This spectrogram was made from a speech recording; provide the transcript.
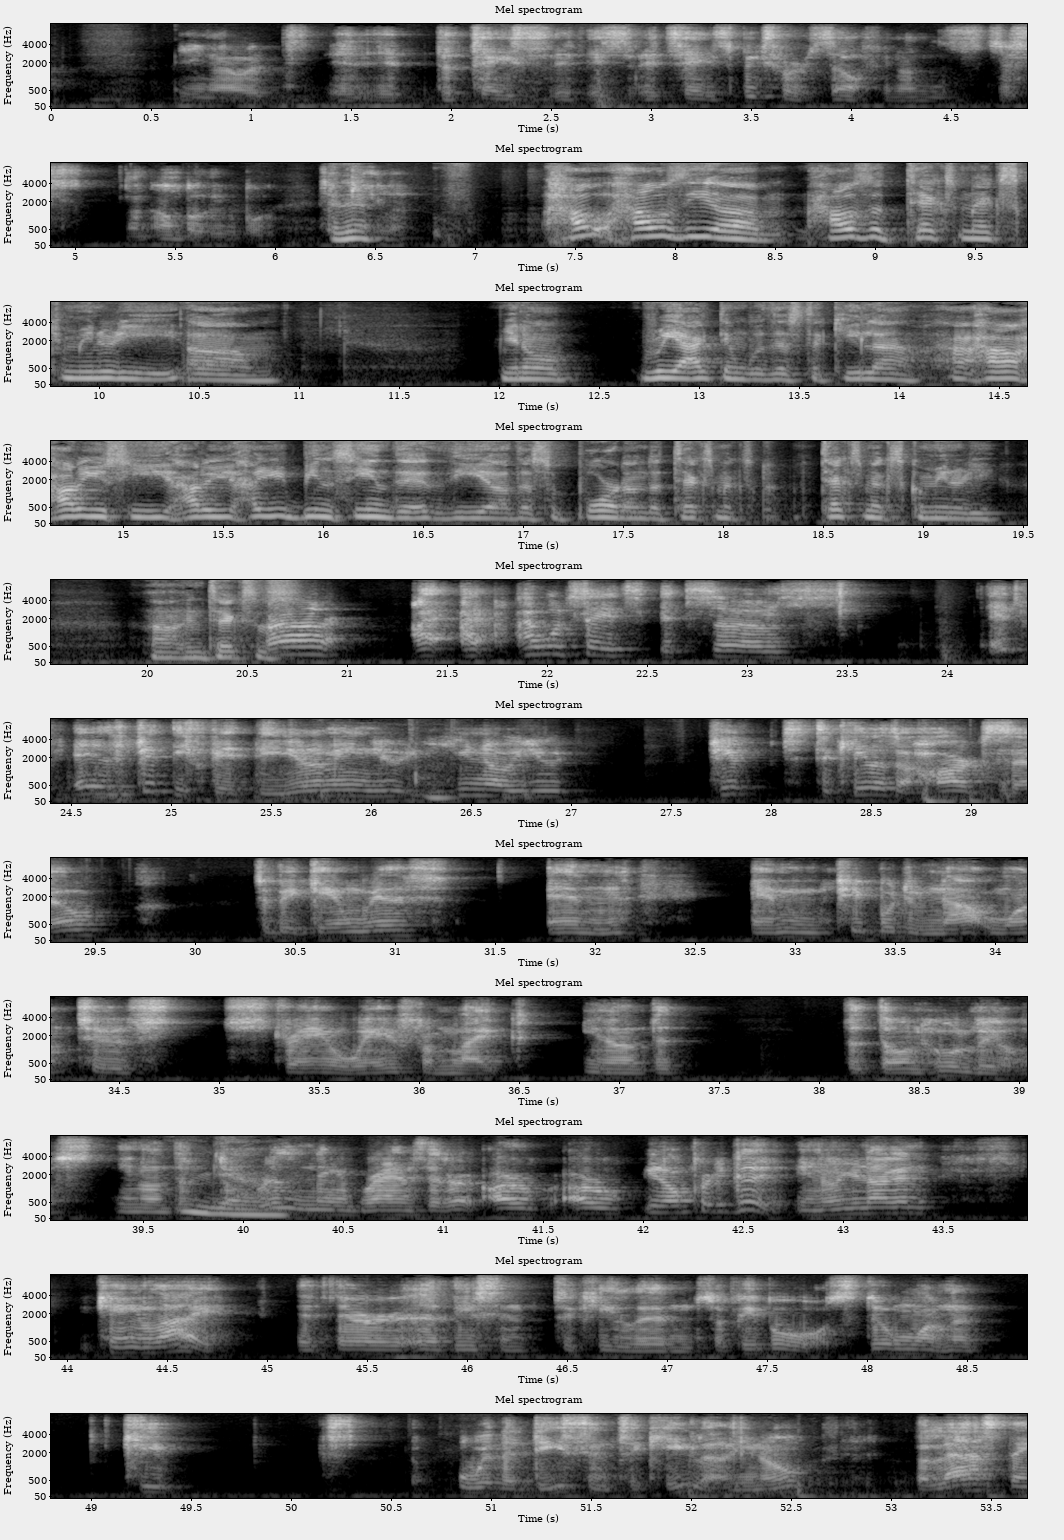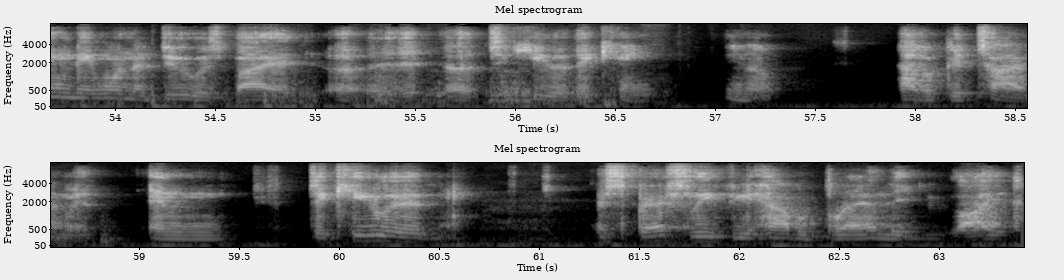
You know, it, it, it the taste it, it, it speaks for itself. You know, it's just an unbelievable And then- tequila. How how's the um how's the Tex-Mex community um you know, reacting with this tequila? How, how, how do you see how do you how you been seeing the the uh, the support on the Tex-Mex Tex-Mex community uh, in Texas? Uh, I, I I would say it's it's um it's it's 50-50, You know what I mean? You you know you tequila's a hard sell to begin with, and and people do not want to stray away from like you know the the Don Julios, you know the, yeah. the really name brands that are, are are you know pretty good. You know you're not gonna you can't lie that they're a decent tequila, and so people still want to keep with a decent tequila. You know, the last thing they want to do is buy a, a, a tequila they can't you know have a good time with, and tequila especially if you have a brand that you like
